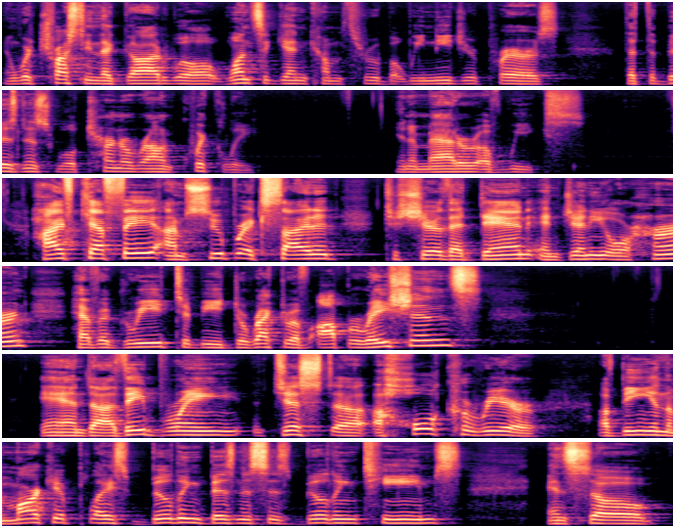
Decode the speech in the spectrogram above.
and we're trusting that God will once again come through, but we need your prayers that the business will turn around quickly in a matter of weeks. Hive Cafe, I'm super excited to share that Dan and Jenny O'Hearn have agreed to be director of operations. And uh, they bring just a, a whole career of being in the marketplace, building businesses, building teams. And so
